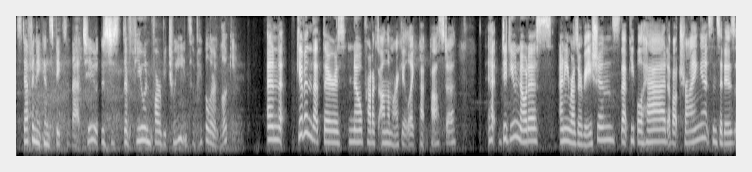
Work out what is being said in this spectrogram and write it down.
Stephanie can speak to that too. It's just they're few and far between, so people are looking. And given that there's no product on the market like pet pasta, did you notice any reservations that people had about trying it since it is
